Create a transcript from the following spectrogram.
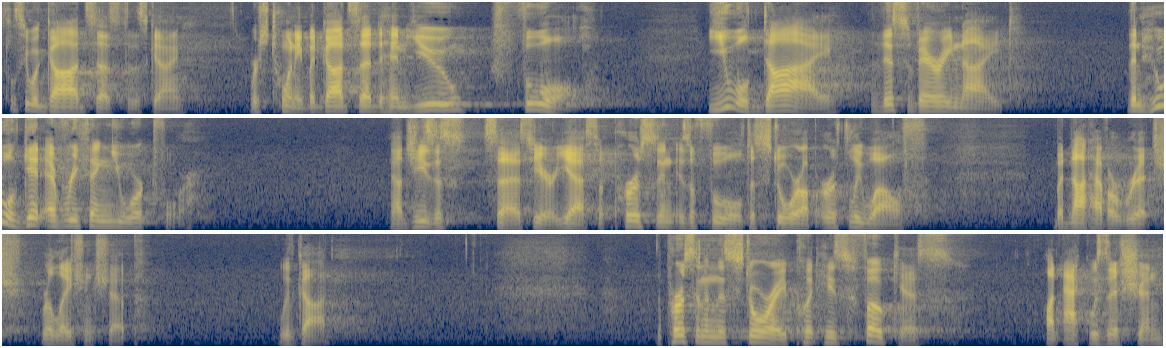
So let's see what God says to this guy. Verse 20 But God said to him, You fool, you will die this very night, then who will get everything you worked for? Now, Jesus says here, yes, a person is a fool to store up earthly wealth, but not have a rich relationship with God. The person in this story put his focus on acquisition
